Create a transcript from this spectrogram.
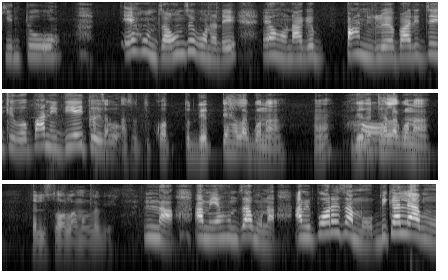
কিন্তু এখন যাওন যাব না রে এখন আগে পানি লয়ে বাড়িতে যাইতে হইব পানি দিয়েই তো আচ্ছা আচ্ছা তুই কত দেড় টাকা লাগবো না হ্যাঁ? দেড় টাকা লাগবো না? তাহলে চল আমার লাগে। না আমি এখন যাব না। আমি পরে যাব বিকালে আমু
